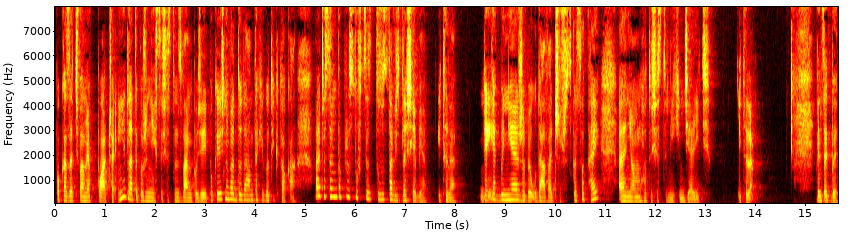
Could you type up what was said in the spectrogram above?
pokazać Wam, jak płaczę. I nie dlatego, że nie chcę się z tym z Wami podzielić, bo kiedyś nawet dodałam takiego TikToka, ale czasami po prostu chcę to zostawić dla siebie i tyle. Jakby nie, żeby udawać, że wszystko jest ok, ale nie mam ochoty się z tym nikim dzielić. I tyle. Więc jakby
